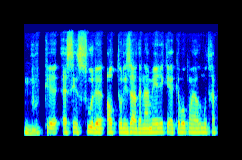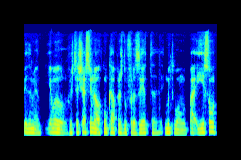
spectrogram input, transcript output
uhum. porque a censura autorizada na América acabou com ela muito rapidamente. E é uma revista excepcional, com capas do Frazetta, muito bom. Pá, e são,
